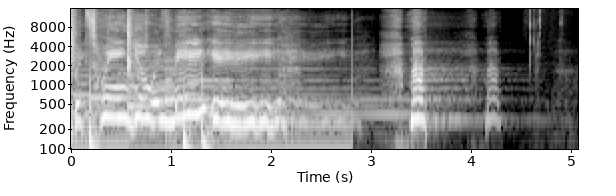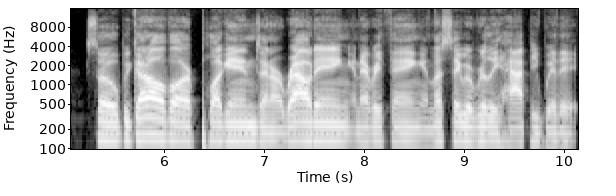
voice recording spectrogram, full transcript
between you and me. So we got all of our plugins and our routing and everything, and let's say we're really happy with it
